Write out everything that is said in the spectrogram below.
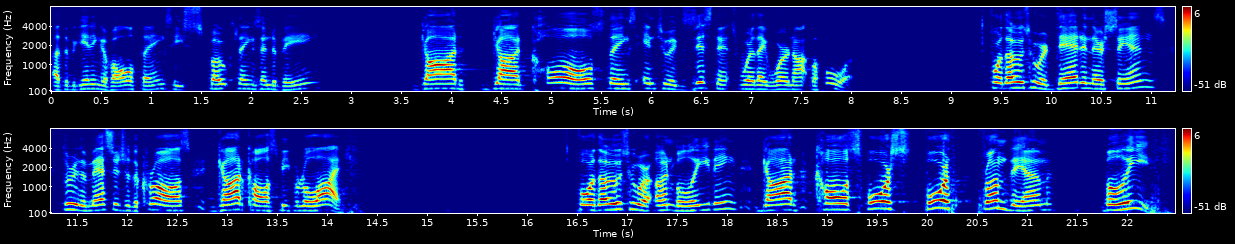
at the beginning of all things, He spoke things into being. God, God calls things into existence where they were not before. For those who are dead in their sins, through the message of the cross, God calls people to life. For those who are unbelieving, God calls forth, forth from them belief.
